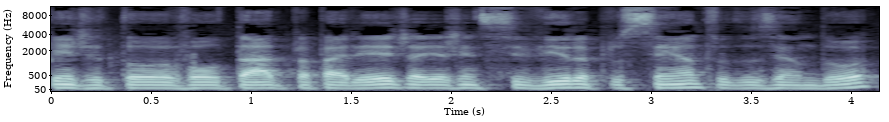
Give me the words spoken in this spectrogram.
meditou voltado para a parede, aí a gente se vira para o centro do Zendô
